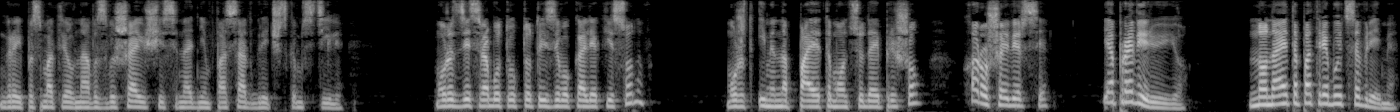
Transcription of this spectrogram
Грей посмотрел на возвышающийся над ним фасад в греческом стиле. Может, здесь работал кто-то из его коллег Ессонов? Может, именно поэтому он сюда и пришел? Хорошая версия. Я проверю ее. Но на это потребуется время.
